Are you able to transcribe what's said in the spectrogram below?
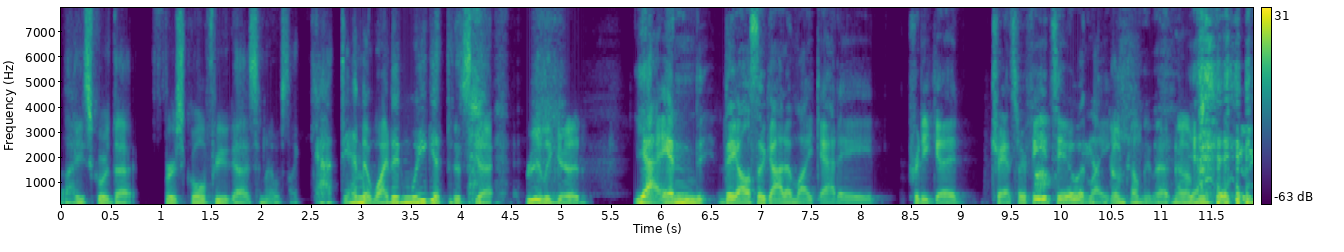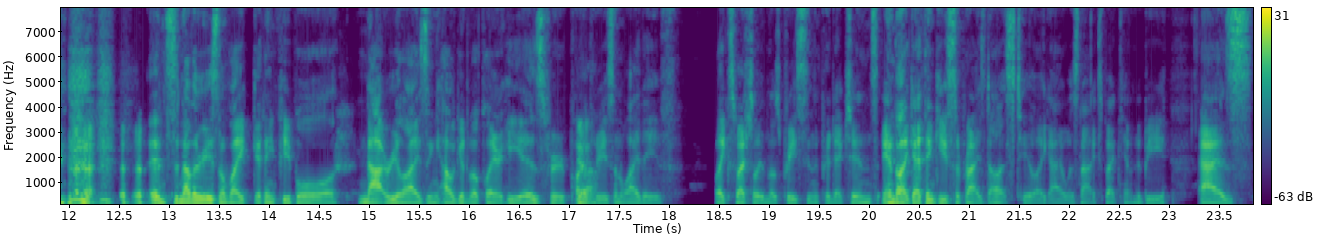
uh, he scored that first goal for you guys, and I was like, God damn it! Why didn't we get this guy? really good. Yeah, and they also got him like at a pretty good transfer fee oh, too. And like, don't tell me that. No, yeah. it's another reason, like, I think people not realizing how good of a player he is for part yeah. of the reason why they've, like, especially in those preseason predictions. And like, I think he surprised us too. Like, I was not expecting him to be as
